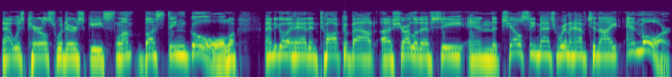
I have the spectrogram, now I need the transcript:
that was Karol Swiderski's slump busting goal. And to go ahead and talk about uh, Charlotte FC and the Chelsea match we're going to have tonight and more.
